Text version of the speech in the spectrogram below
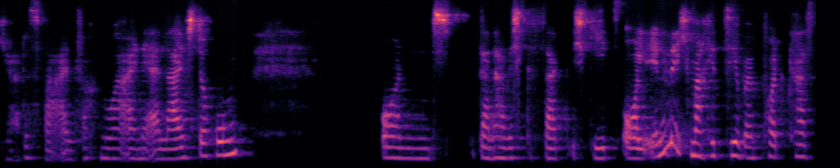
ja, das war einfach nur eine Erleichterung. Und dann habe ich gesagt, ich gehe jetzt all in. Ich mache jetzt hier beim Podcast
